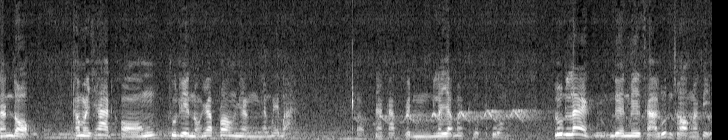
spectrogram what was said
นั้นดอกธรรมชาติของทุเรียนหนองยาปล้องยังยังไม่บานครับ นะครับ เป็นระยะมะเขือพวง รุ่นแรกเดือนเมษารุ่นสองนะพี่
